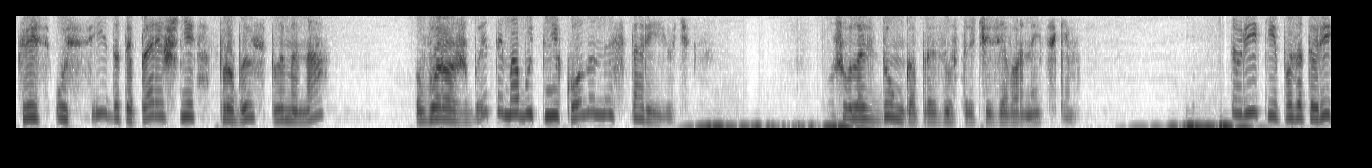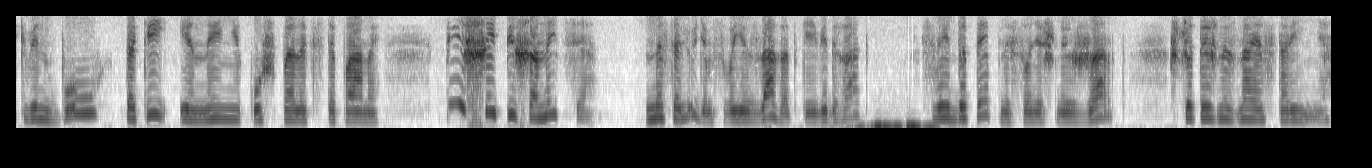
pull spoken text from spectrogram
крізь усі дотеперішні пробивсь племена. Ворожбити, мабуть, ніколи не старіють. Пошувалась думка при зустрічі з Яворницьким. Торік і позаторік він був такий і нині кушпелець степами. Піший пішаниця, несе людям свої загадки і відгадки, свій дотепний сонячний жарт, що теж не знає старіння.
